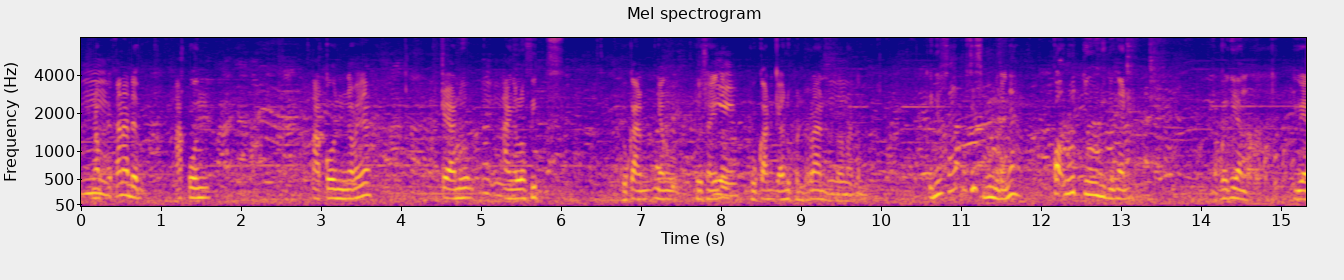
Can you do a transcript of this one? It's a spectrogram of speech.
Hmm. Kan ada akun akun namanya Keanu Mm-mm. Angelovich bukan yang tulisannya itu Iya. bukan Keanu beneran segala macam. Ini siapa sih sebenarnya? Kok lucu gitu kan? Apalagi yang Q&A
